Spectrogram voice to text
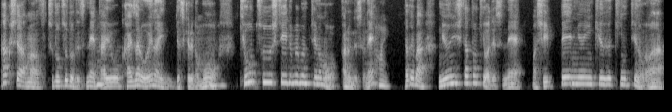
各社、まあ、都度都度ですね、対応を変えざるを得ないんですけれども、うん、共通している部分っていうのもあるんですよね。はい、例えば、入院した時はですね、まあ、疾病入院給付金っていうのは、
